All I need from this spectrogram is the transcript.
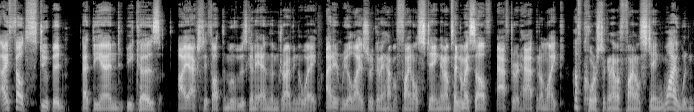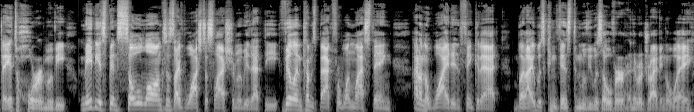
I felt stupid at the end because I actually thought the movie was going to end them driving away. I didn't realize they're going to have a final sting. And I'm saying to myself, after it happened, I'm like, of course they're going to have a final sting. Why wouldn't they? It's a horror movie. Maybe it's been so long since I've watched a slasher movie that the villain comes back for one last thing. I don't know why I didn't think of that, but I was convinced the movie was over and they were driving away.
